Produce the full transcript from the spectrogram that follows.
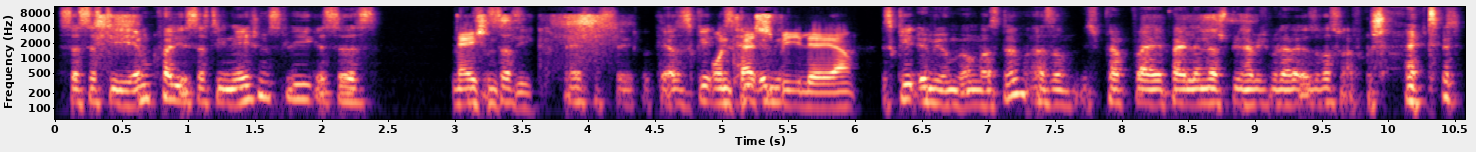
Ist das jetzt die EM-Quali? Ist das die Nations League? Ist das Nations das- League. Nations League? Okay, also es geht, Und es geht Testspiele, ja. es geht irgendwie um irgendwas, ne? Also ich hab bei, bei Länderspielen habe ich mir leider sowas von abgeschaltet.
